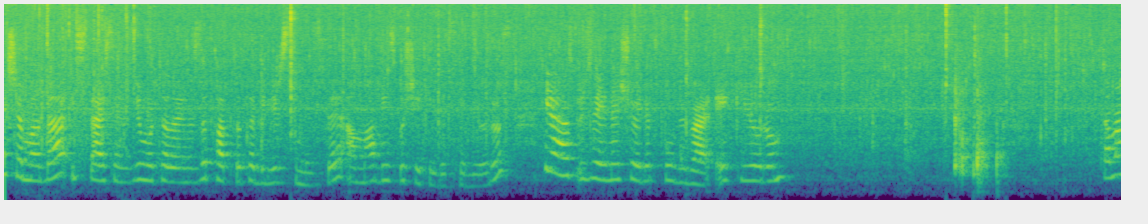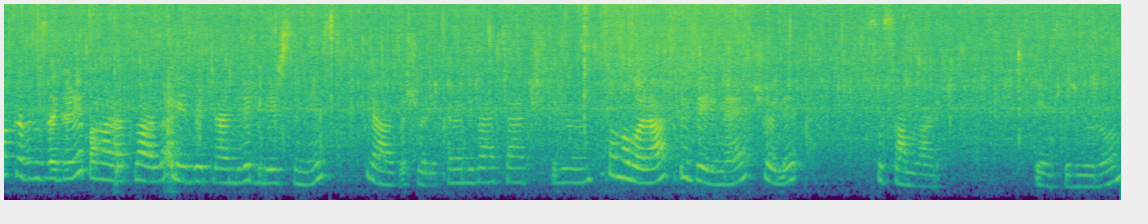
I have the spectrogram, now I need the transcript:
Aşamada isterseniz yumurtalarınızı patlatabilirsiniz de ama biz bu şekilde seviyoruz. Biraz üzerine şöyle pul biber ekliyorum. Damak tadınıza göre baharatlarla lezzetlendirebilirsiniz. Biraz da şöyle karabiber serpiştiriyorum. Son olarak üzerine şöyle susamlar gezdiriyorum.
